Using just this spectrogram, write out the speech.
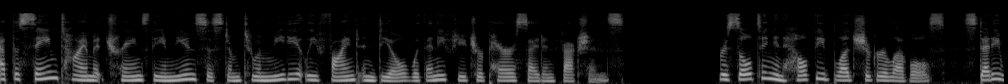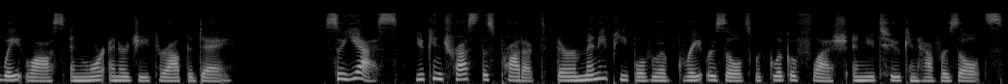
At the same time it trains the immune system to immediately find and deal with any future parasite infections. Resulting in healthy blood sugar levels, steady weight loss and more energy throughout the day. So yes, you can trust this product, there are many people who have great results with GlucoFlush and you too can have results.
